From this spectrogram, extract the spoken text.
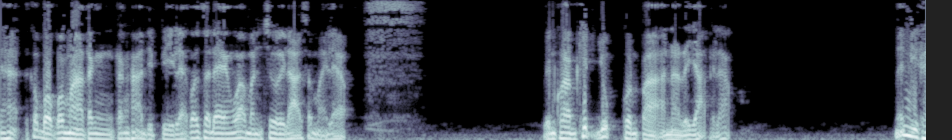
นะฮะเขาบอกว่ามาตั้งตั้งห้าสิบปี แล้วก็แสดงว่ามันเชยล้าสมัยแล้ว เป็นความคิดยุคคนป่าอนาระยะไปแล้ว ไม่มีใคร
